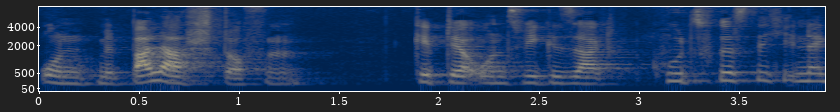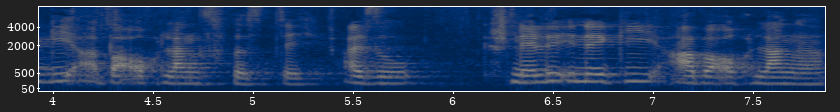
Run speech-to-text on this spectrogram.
und mit Ballaststoffen gibt er uns, wie gesagt, kurzfristig Energie, aber auch langfristig. Also schnelle Energie, aber auch lange.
